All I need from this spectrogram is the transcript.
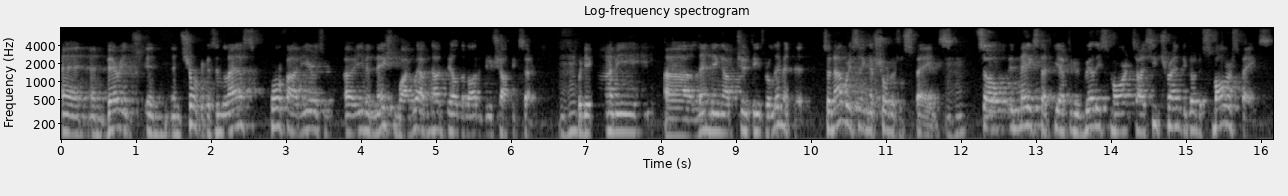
and, and very in, in short because in the last four or five years, uh, even nationwide, we have not built a lot of new shopping centers. Mm-hmm. With the economy, uh, lending opportunities were limited. So now we're seeing a shortage of space. Mm-hmm. So it makes that you have to be really smart. So I see trend to go to smaller space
